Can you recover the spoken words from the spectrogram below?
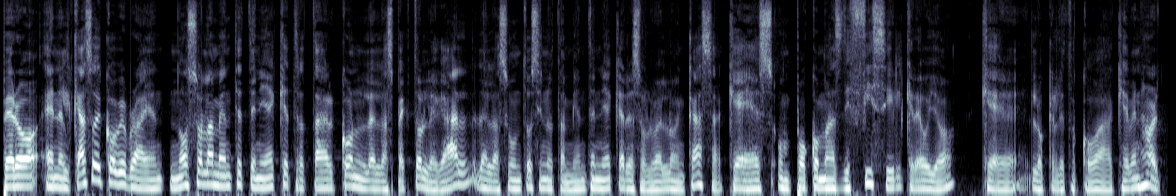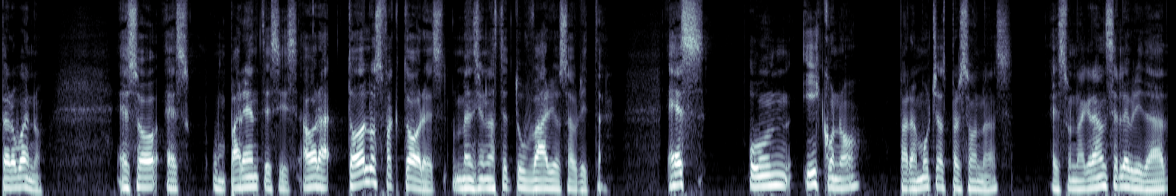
Pero en el caso de Kobe Bryant, no solamente tenía que tratar con el aspecto legal del asunto, sino también tenía que resolverlo en casa, que es un poco más difícil, creo yo, que lo que le tocó a Kevin Hart. Pero bueno, eso es un paréntesis. Ahora, todos los factores, mencionaste tú varios ahorita, es un ícono para muchas personas. Es una gran celebridad,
